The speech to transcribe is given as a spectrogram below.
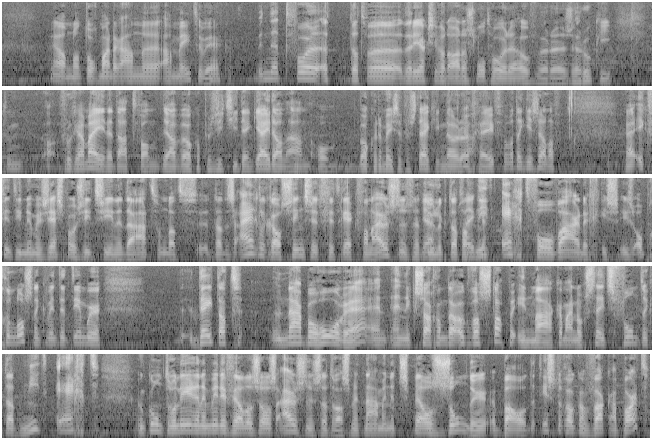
ja, om dan toch maar eraan uh, aan mee te werken. Net voor dat we de reactie van Arne Slot hoorden over uh, Zerouki. Toen vroeg jij mij inderdaad van ja, welke positie denk jij dan aan om welke de meeste versterking nodig ja. heeft. Wat denk je zelf? Ja, ik vind die nummer 6 positie inderdaad. Omdat dat is eigenlijk al sinds het vertrek van Huisnes natuurlijk. dat dat niet echt volwaardig is, is opgelost. En Quinten Timber deed dat naar behoren. Hè? En, en ik zag hem daar ook wel stappen in maken. Maar nog steeds vond ik dat niet echt een controlerende middenvelder zoals Uisnes dat was. Met name in het spel zonder bal. Dat is toch ook een vak apart.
